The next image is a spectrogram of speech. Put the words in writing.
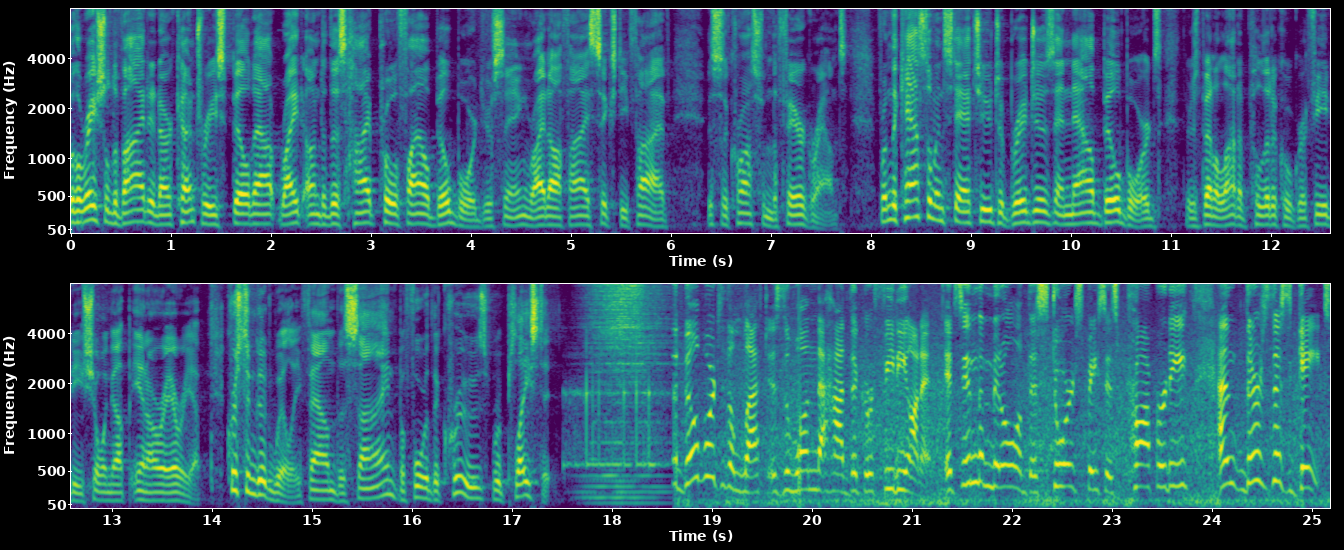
Well, the racial divide in our country spilled out right onto this high profile billboard you're seeing right off I 65. This is across from the fairgrounds. From the Castleman statue to bridges and now billboards, there's been a lot of political graffiti showing up in our area. Kristen Goodwillie found the sign before the crews replaced it. The billboard to the left is the one that had the graffiti on it. It's in the middle of the storage space's property, and there's this gate.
